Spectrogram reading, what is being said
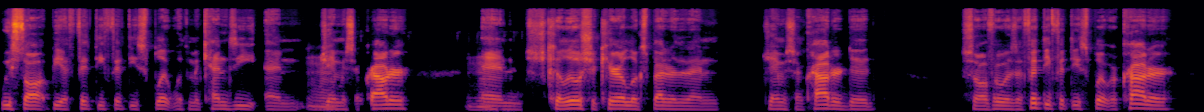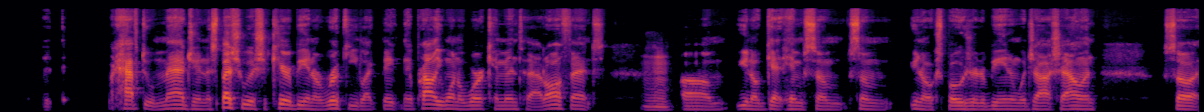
we saw it be a 50-50 split with McKenzie and mm-hmm. Jamison Crowder. Mm-hmm. And Khalil Shakir looks better than Jamison Crowder did. So if it was a 50-50 split with Crowder, I would have to imagine, especially with Shakir being a rookie, like they, they probably want to work him into that offense. Mm-hmm. Um, you know, get him some some you know exposure to being in with Josh Allen. So,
